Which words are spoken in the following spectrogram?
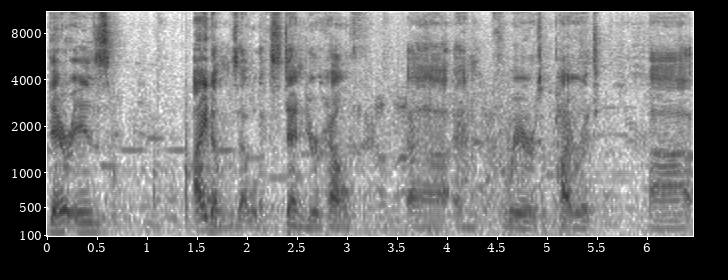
there is items that will extend your health uh, and career as a pirate uh,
